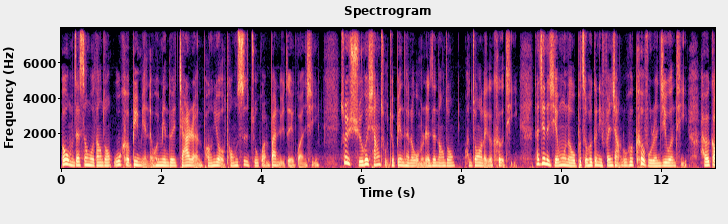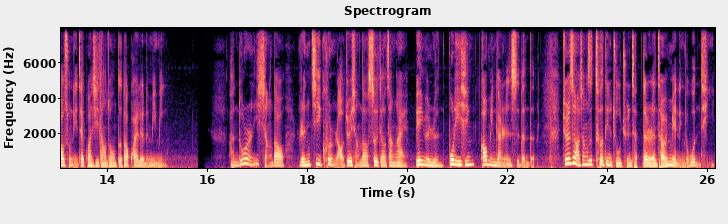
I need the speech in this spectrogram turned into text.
而我们在生活当中无可避免的会面对家人、朋友、同事、主管、伴侣这些关系，所以学会相处就变成了我们人生当中很重要的一个课题。那今天的节目呢，我不只会跟你分享如何克服人际问题，还会告诉你在关系当中得到快乐的秘密。很多人一想到人际困扰，就会想到社交障碍、边缘人、玻璃心、高敏感人士等等，觉得这好像是特定族群才的人才会面临的问题，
